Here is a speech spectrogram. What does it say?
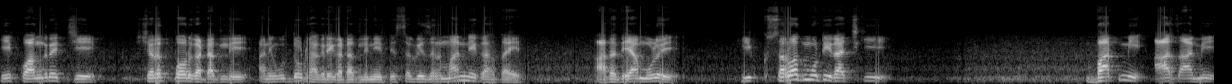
हे काँग्रेसचे शरद पवार गटातले आणि उद्धव ठाकरे गटातले नेते सगळेजण मान्य करतायत. आता त्यामुळे ही सर्वात मोठी राजकीय बातमी आज आम्ही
